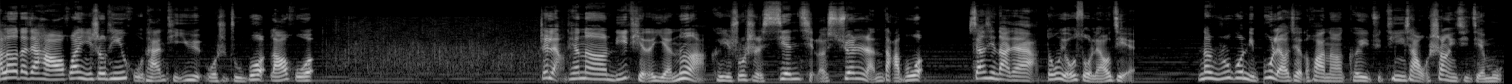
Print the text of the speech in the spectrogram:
Hello，大家好，欢迎收听虎谈体育，我是主播老虎。这两天呢，李铁的言论啊，可以说是掀起了轩然大波，相信大家呀都有所了解。那如果你不了解的话呢，可以去听一下我上一期节目。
